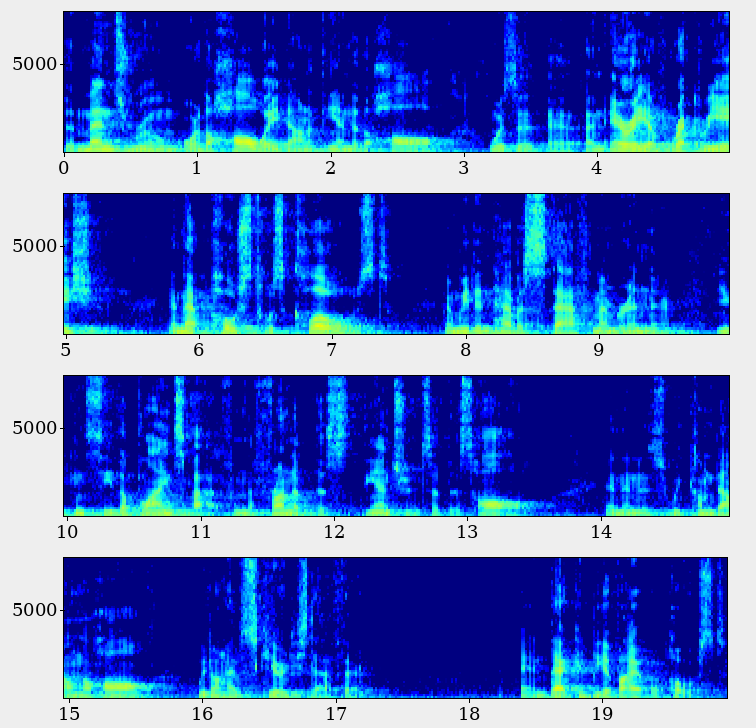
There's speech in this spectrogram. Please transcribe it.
the men's room or the hallway down at the end of the hall was a, a, an area of recreation and that post was closed and we didn't have a staff member in there, you can see the blind spot from the front of this, the entrance of this hall. And then as we come down the hall, we don't have security staff there. And that could be a viable post.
